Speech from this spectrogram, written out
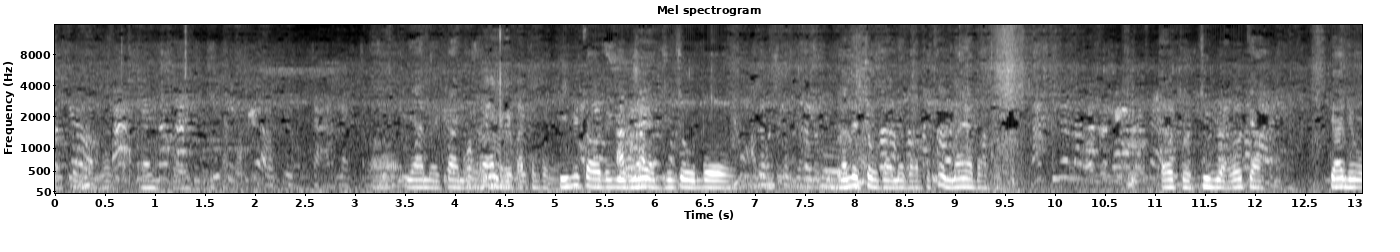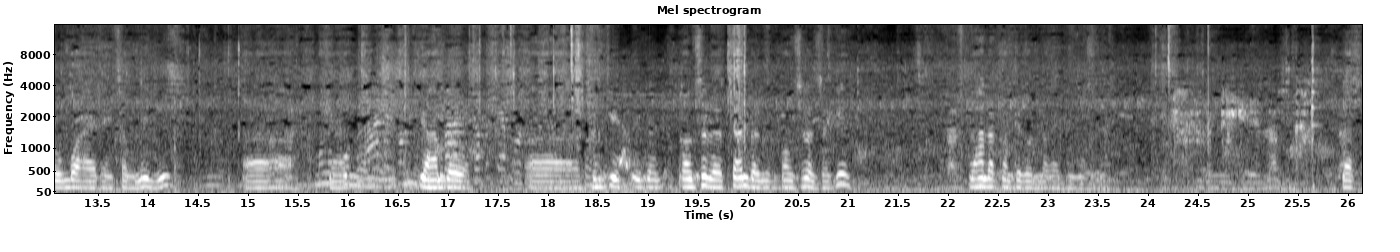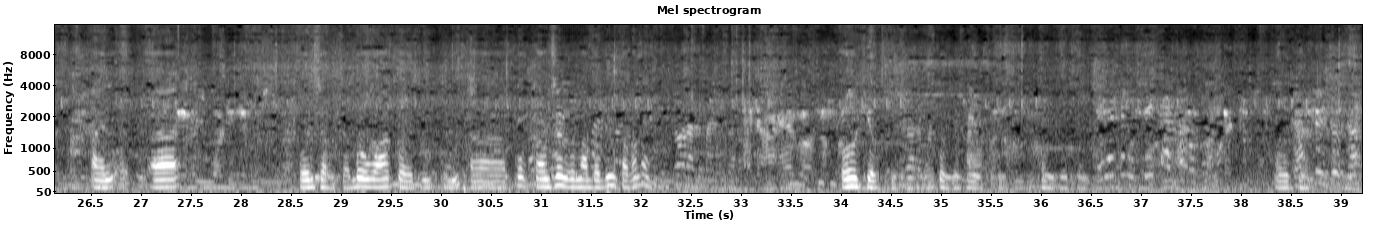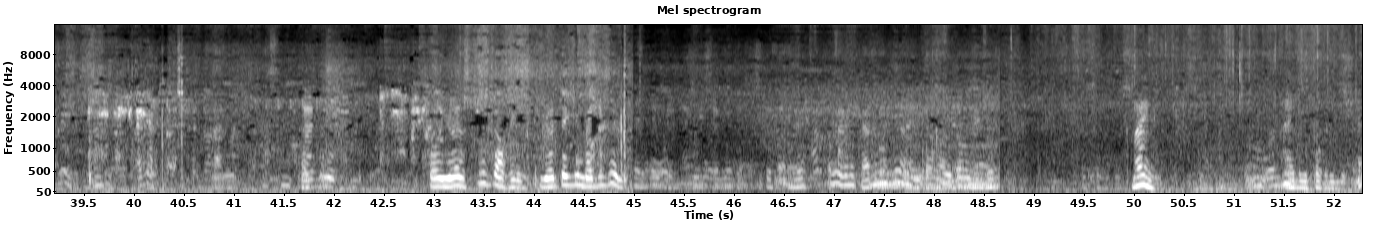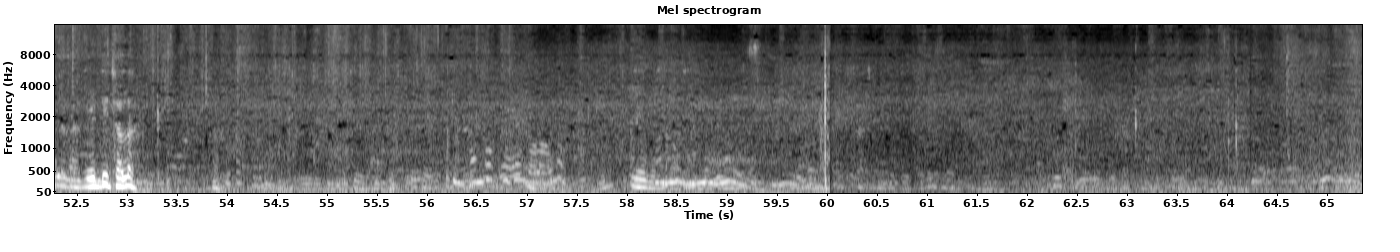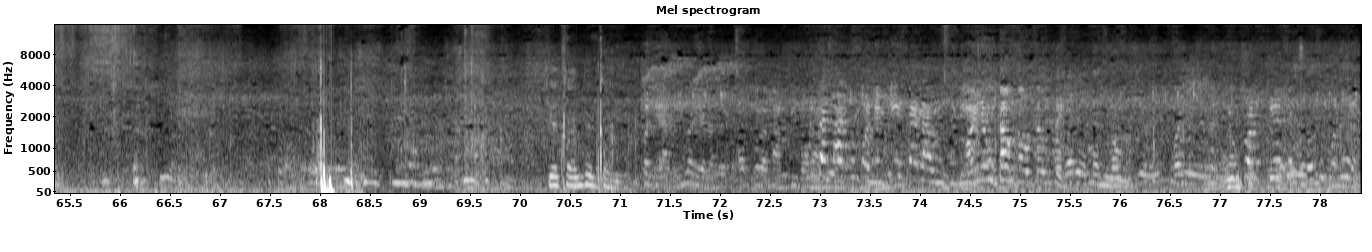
nhà này can đi bị tao chúng tôi bố nhà này chúng ta này bà cũng nãy bà ở chỗ tiêu ở chỗ nhà này ông bà này chồng này chứ 야 한번 중기 건설을 짠다 건설을 저기 하나 컨택 올라가지고 아 본성 뭐 와고 꼭 건설을 한번 뒤 가봐라 ready चला 就三分钟。不讲了，现在。现在他不管年纪，现在都是没有高高高定。你。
